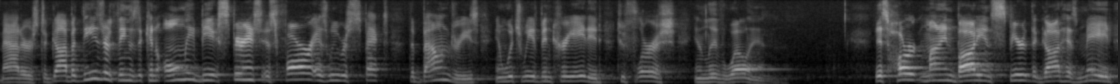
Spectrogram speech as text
matters to God. But these are things that can only be experienced as far as we respect the boundaries in which we have been created to flourish and live well in. This heart, mind, body, and spirit that God has made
